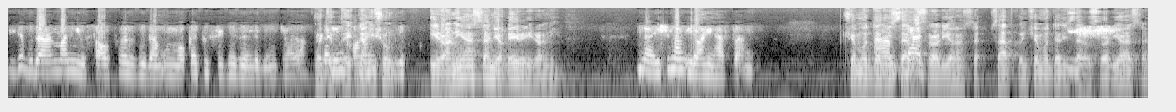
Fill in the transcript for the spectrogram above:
دیگه بودن من نیو ساوت بودم اون موقع تو سیدنی زندگی می‌کردم ولی این خانم ایشون ایرانی هستن یا غیر ایرانی؟ نه ایشون هم ایرانی هستن چه مدتی در استرالیا هستن؟ سب کن چه مدتی در استرالیا هستن؟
